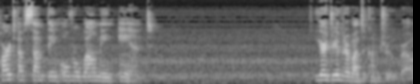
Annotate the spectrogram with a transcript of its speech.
part of something overwhelming and your dreams are about to come true, bro.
